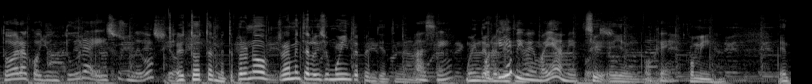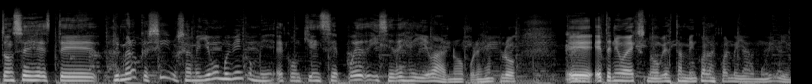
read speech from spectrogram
toda la coyuntura e hizo su negocio. Eh, totalmente. Pero no, realmente lo hizo muy independiente de mí. ¿Ah, sí? Muy Porque ella independiente. vive en Miami. Pues. Sí, ella vive Ok. con mi hija. Entonces, este, primero que sí, o sea, me llevo muy bien con, mi- eh, con quien se puede y se deja llevar, ¿no? Por ejemplo, eh, he tenido exnovias también con las cuales me llevo muy bien.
